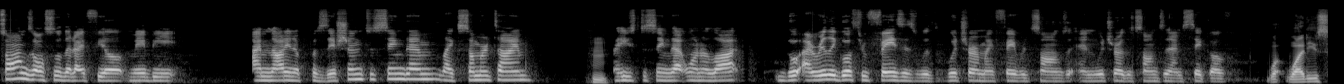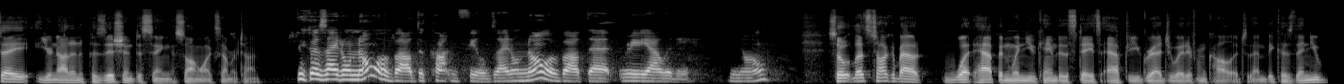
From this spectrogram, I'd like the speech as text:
songs also that I feel maybe I'm not in a position to sing them, like "Summertime." Hmm. I used to sing that one a lot. Go, I really go through phases with which are my favorite songs and which are the songs that I'm sick of. Wh- Why do you say you're not in a position to sing a song like Summertime? because I don't know about the cotton fields. I don't know about that reality, you know? So let's talk about what happened when you came to the States after you graduated from college, then, because then you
